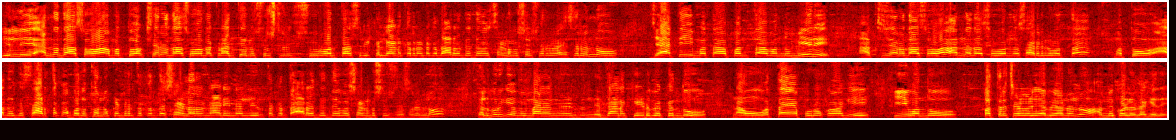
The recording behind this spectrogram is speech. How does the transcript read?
ಇಲ್ಲಿ ಅನ್ನದಾಸೋಹ ಮತ್ತು ಅಕ್ಷರ ದಾಸೋಹದ ಕ್ರಾಂತಿಯನ್ನು ಸೃಷ್ಟಿಸಿರುವಂತಹ ಶ್ರೀ ಕಲ್ಯಾಣ ಕರ್ನಾಟಕದ ಆರಾಧ್ಯ ದೇವ ಶರಣಬಸವೇಶ್ವರರ ಹೆಸರನ್ನು ಜಾತಿ, ಮತ, ಪಂಥವನ್ನು ಮೀರಿ ಅಕ್ಷರ ದಾಸೋಹ, ಅನ್ನದಾಸೋಹವನ್ನು ಸಾರಿರುವಂಥ ಮತ್ತು ಅದಕ್ಕೆ ಸಾರ್ಥಕ ಬದುಕನ್ನು ಕಂಡಿರ್ತಕ್ಕಂಥ ಶರಣರ ನಾಡಿನಲ್ಲಿ ಇರತಕ್ಕಂಥ ಆರಾಧ್ಯ ದೇವ ಶರಣಬಸವೇಶ್ವರ ಹೆಸರನ್ನು ಕಲಬುರಗಿ ವಿಮಾನ ನಿಲ್- ನಿಲ್ದಾಣಕ್ಕೆ ಇಡಬೇಕೆಂದು ನಾವು ಒತ್ತಾಯಪೂರ್ವಕವಾಗಿ ಈ ಒಂದು ಪತ್ರ ಚಳವಳಿ ಅಭಿಯಾನವನ್ನು ಹಮ್ಮಿಕೊಳ್ಳಲಾಗಿದೆ.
